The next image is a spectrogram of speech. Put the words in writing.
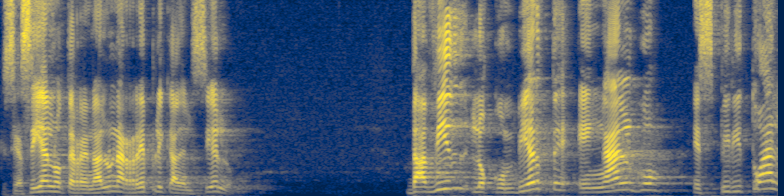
se hacía en lo terrenal una réplica del cielo. David lo convierte en algo espiritual.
